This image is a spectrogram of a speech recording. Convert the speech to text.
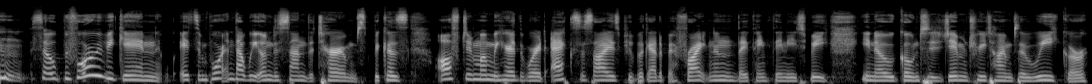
so before we begin, it's important that we understand the terms because often when we hear the word exercise, people get a bit frightened. They think they need to be, you know, going to the gym three times a week or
